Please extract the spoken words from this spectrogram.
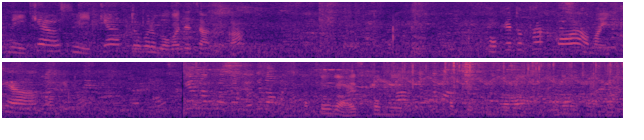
근데 이케아였으면 이케아 쪽으로 먹어야 되지 않을까? 거기도 팔걸 아마 이케아 거기도 핫도그 아이스크림 핫도그 순서는 하나만 사고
